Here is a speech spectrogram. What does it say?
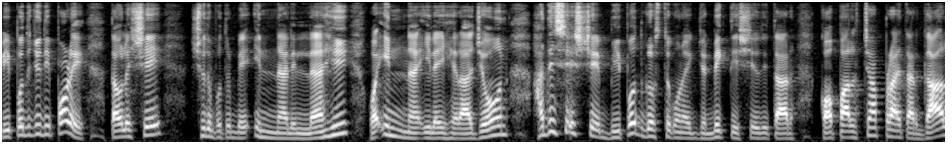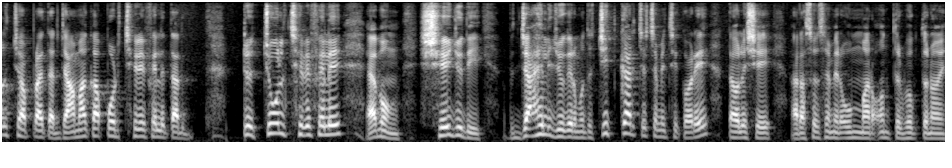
বিপদে যদি পড়ে, তাহলে সে শুধু বলবে ইন্না লিল্লাহি ওয়া ইন্না ইলাইহি রাজন হাদিসে এসছে বিপদগ্রস্ত কোনো একজন ব্যক্তি, সে যদি তার কপাল চাপড়ায়, তার গাল চাপড়ায়, তার জামা কাপড় ছেড়ে ফেলে, তার চুল ছেড়ে ফেলে এবং সে যদি জাহেলি যুগের মতো চিৎকার চেঁচামেচি করে, তাহলে সে রাসুল সালামের উম্মার অন্তর্ভুক্ত নয়।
